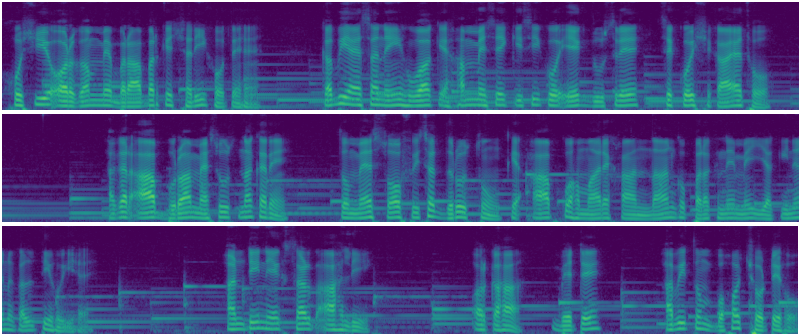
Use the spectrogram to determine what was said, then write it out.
خوشی اور غم میں برابر کے شریک ہوتے ہیں۔ کبھی ایسا نہیں ہوا کہ ہم میں سے کسی کو ایک دوسرے سے کوئی شکایت ہو۔ اگر آپ برا محسوس نہ کریں، تو میں سو فیصد درست ہوں کہ آپ کو ہمارے خاندان کو پرکھنے میں یقیناً غلطی ہوئی ہے۔ انٹی نے ایک سرد آہ لی اور کہا، بیٹے، ابھی تم بہت چھوٹے ہو۔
